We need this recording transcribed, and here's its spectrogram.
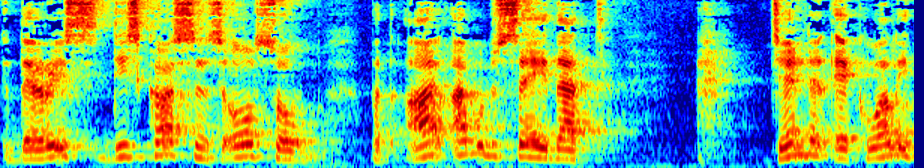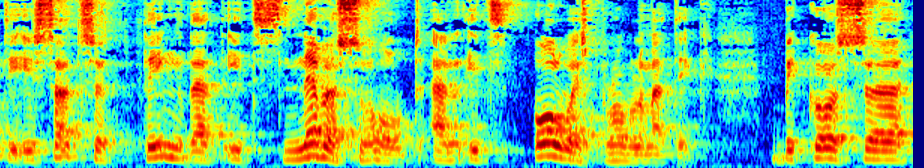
there is discussions also. But I, I would say that gender equality is such a thing that it's never solved and it's always problematic because uh,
